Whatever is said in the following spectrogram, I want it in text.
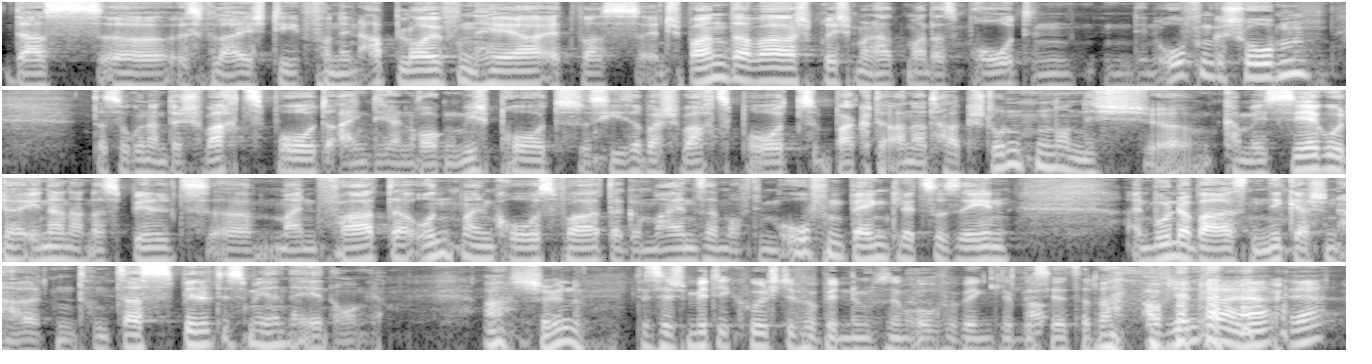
dass äh, es vielleicht die, von den Abläufen her etwas entspannter war, sprich man hat mal das Brot in, in den Ofen geschoben, das sogenannte Schwarzbrot, eigentlich ein Roggenmischbrot, das hieß aber Schwarzbrot, backte anderthalb Stunden und ich äh, kann mich sehr gut erinnern an das Bild, äh, meinen Vater und meinen Großvater gemeinsam auf dem Ofenbänkle zu sehen, ein wunderbares Nickerchen haltend und das Bild ist mir in Erinnerung. Ja. Ah, schön. Das ist mit die coolste Verbindung zum Ofenbänkle bis jetzt, oder? Auf jeden Fall, ja. ja.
